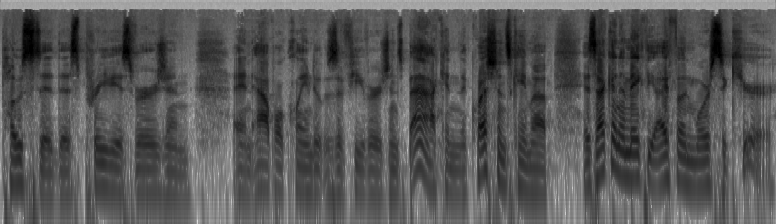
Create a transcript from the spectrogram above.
posted this previous version, and Apple claimed it was a few versions back. And the questions came up: Is that going to make the iPhone more secure?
